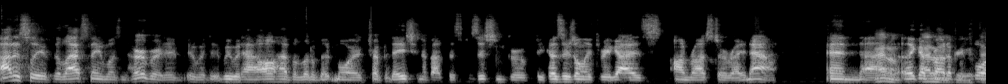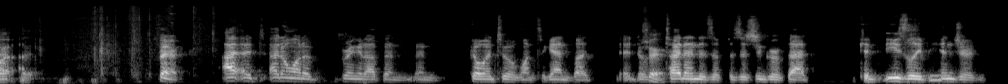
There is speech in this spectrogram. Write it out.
honestly, if the last name wasn't Herbert, it, it would we would have, all have a little bit more trepidation about this position group because there's only three guys on roster right now. And uh, I like I, I brought up before, that, fair. I, I, I don't want to bring it up and and go into it once again, but it, sure. tight end is a position group that can easily be injured,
